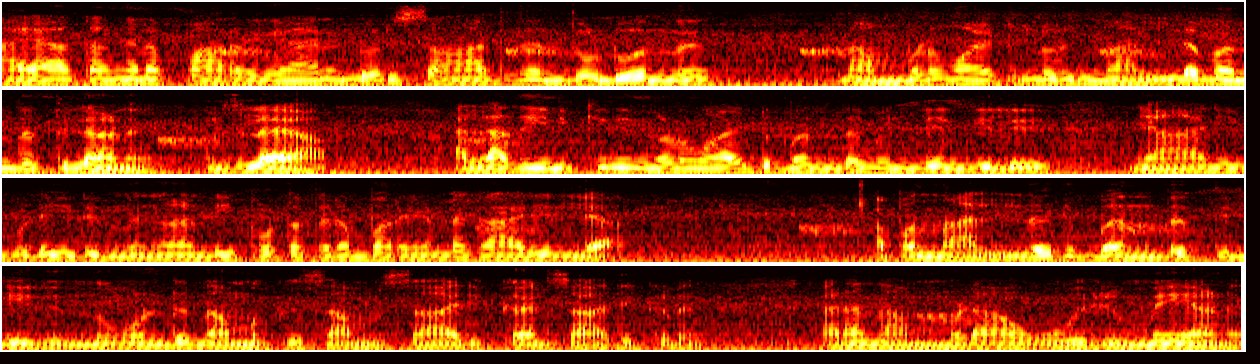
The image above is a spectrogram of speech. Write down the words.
അയാൾക്ക് അങ്ങനെ പറയാനുള്ള ഒരു സാധ്യത എന്തുകൊണ്ട് വന്ന്? നമ്മളുമായിട്ടുള്ളൊരു നല്ല ബന്ധത്തിലാണ്. മനസ്സിലായോ? അല്ലാതെ എനിക്ക് നിങ്ങളുമായിട്ട് ബന്ധമില്ലെങ്കിൽ ഞാൻ ഇവിടെ ഇരുന്നുകാണ്ട് ഈ പൊട്ടത്തരം പറയേണ്ട കാര്യമില്ല. അപ്പം നല്ലൊരു ബന്ധത്തിൽ ഇരുന്നു കൊണ്ട് നമുക്ക് സംസാരിക്കാൻ സാധിക്കണം. കാരണം നമ്മുടെ ആ ഒരുമയാണ്.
